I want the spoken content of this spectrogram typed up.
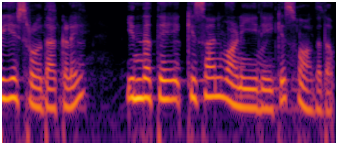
പ്രിയ ശ്രോതാക്കളെ ഇന്നത്തെ കിസാൻ വാണിയിലേക്ക് സ്വാഗതം.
